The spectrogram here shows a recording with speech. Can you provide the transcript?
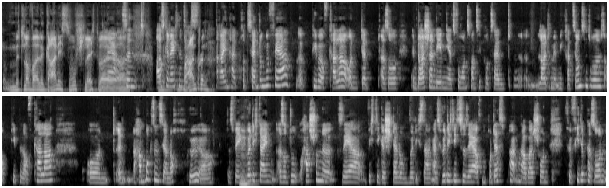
mittlerweile gar nicht so schlecht, weil naja, äh, sind ausgerechnet dreieinhalb Prozent ungefähr äh, People of Color und der, also in Deutschland leben jetzt 25 Prozent äh, Leute mit Migrationshintergrund, auch People of Color und in Hamburg sind es ja noch höher. Deswegen mhm. würde ich dein, also du hast schon eine sehr wichtige Stellung, würde ich sagen. Also würde ich nicht zu sehr auf den Podest packen, aber schon für viele Personen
